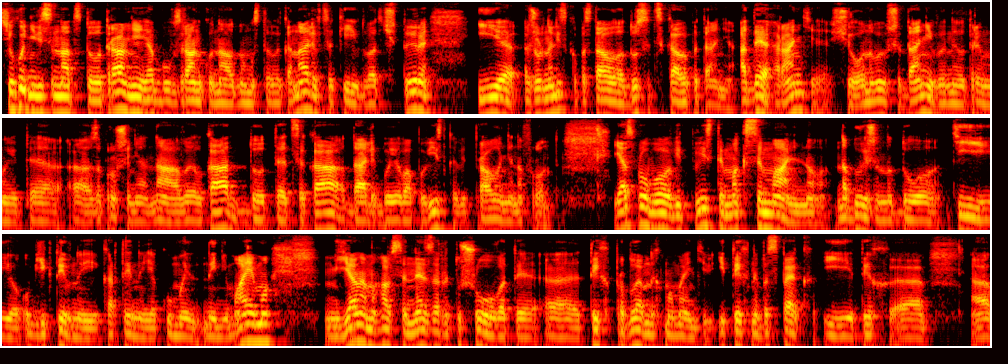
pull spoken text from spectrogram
Сьогодні, 18 травня, я був зранку на одному з телеканалів, це Київ 24 і журналістка поставила досить цікаве питання: а де гарантія, що оновивши дані, ви не отримуєте е, запрошення на ВЛК до ТЦК, далі бойова повістка, відправлення на фронт? Я спробував відповісти максимально наближено до тієї об'єктивної картини, яку ми нині маємо. Я намагався не заретушовувати е, тих проблемних моментів і тих небезпек, і тих е, е,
